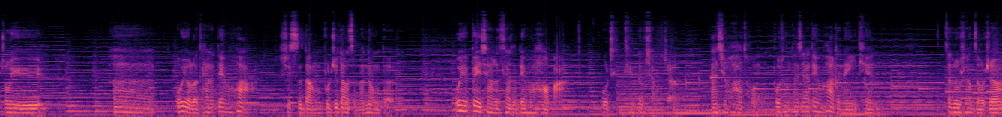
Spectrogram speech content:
终于，呃，我有了他的电话。是死党不知道怎么弄的，我也背下了他的电话号码。我成天都想着拿起话筒拨通他家电话的那一天。在路上走着，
